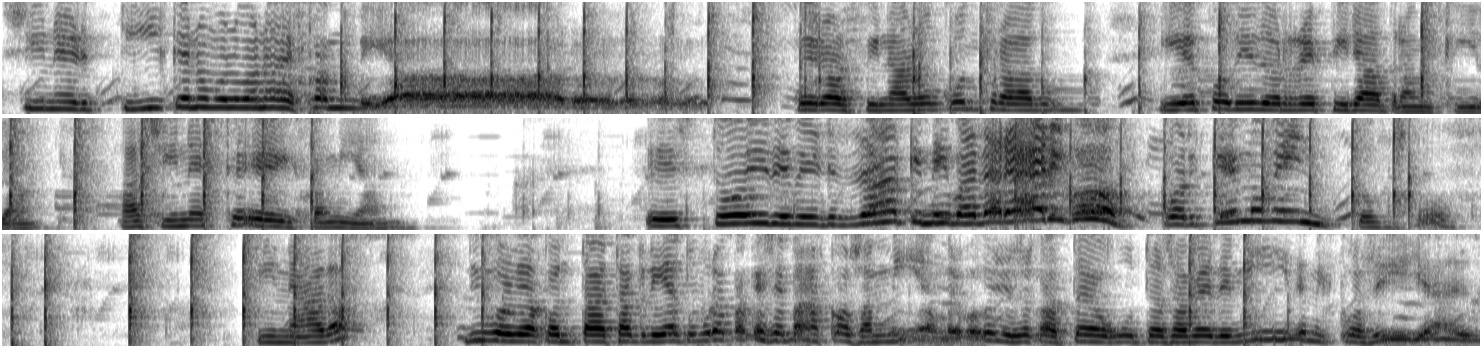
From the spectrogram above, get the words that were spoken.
Sin el ticket no me lo van a descambiar pero al final lo he encontrado y he podido respirar tranquila. Así es que, hija mía, estoy de verdad que me va a dar algo, cualquier momento. Y nada, digo, le voy a contar a esta criatura para que sepan las cosas mías, hombre, porque yo sé que a ustedes gusta saber de mí, de mis cosillas.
